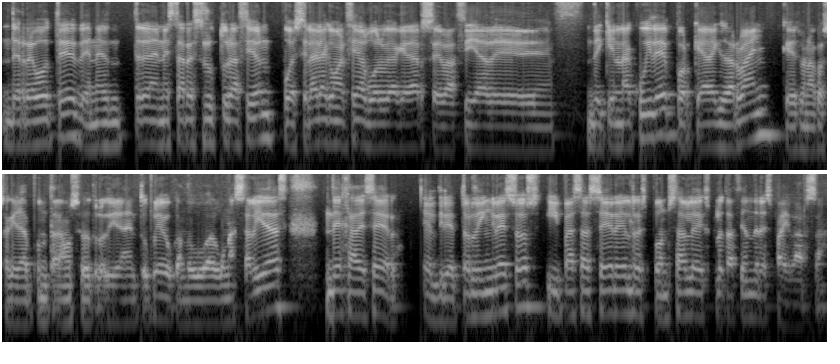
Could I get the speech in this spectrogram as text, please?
de rebote de en esta reestructuración, pues el área comercial vuelve a quedarse vacía de, de quien la cuide, porque Alex Darbañ, que es una cosa que ya apuntábamos el otro día en tu pleo cuando hubo algunas salidas, deja de ser el director de ingresos y pasa a ser el responsable de explotación del Spy Barça.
